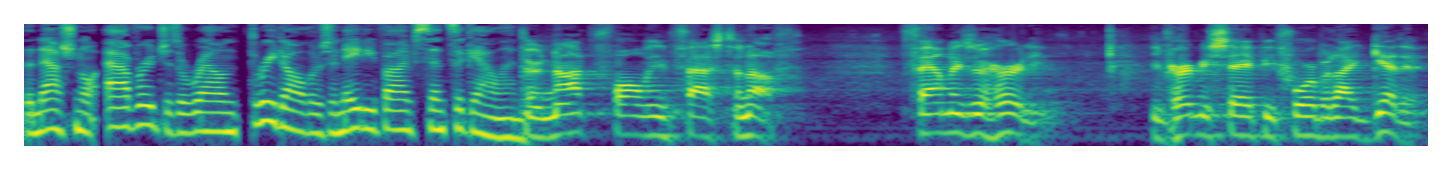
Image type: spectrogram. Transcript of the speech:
The national average is around $3.85 a gallon. They're not falling fast enough. Families are hurting. You've heard me say it before, but I get it.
